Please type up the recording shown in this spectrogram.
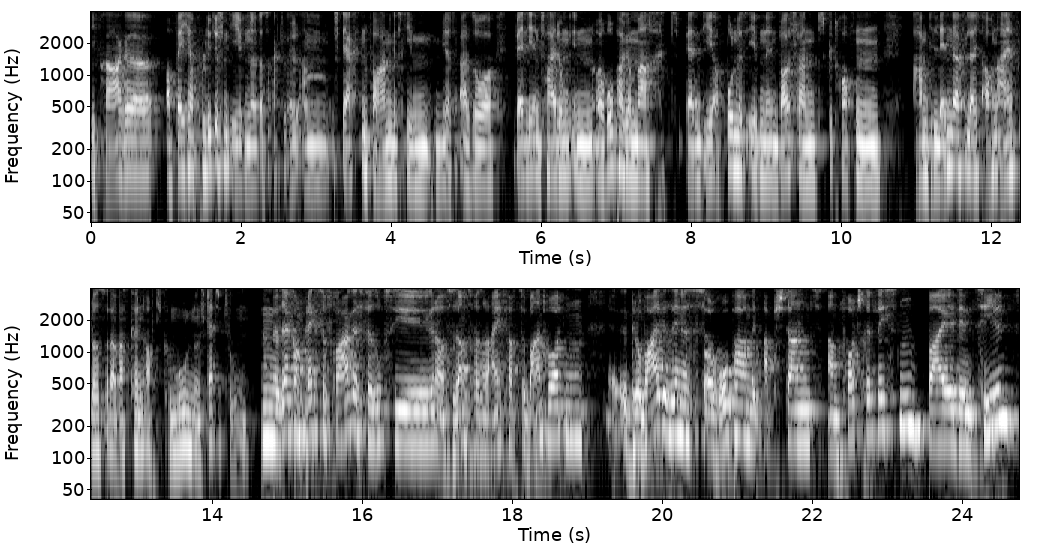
die Frage, auf welcher politischen Ebene das aktuell am stärksten vorangetrieben wird. Also werden die Entscheidungen in Europa gemacht? Werden die auf Bundesebene in Deutschland getroffen? Haben die Länder vielleicht auch einen Einfluss oder was können auch die Kommunen und Städte tun? Eine sehr komplexe Frage. Ich versuche sie genau zusammenzufassen und einfach zu beantworten. Äh, global gesehen ist Europa mit Abstand am fortschrittlichsten bei den Zielen.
